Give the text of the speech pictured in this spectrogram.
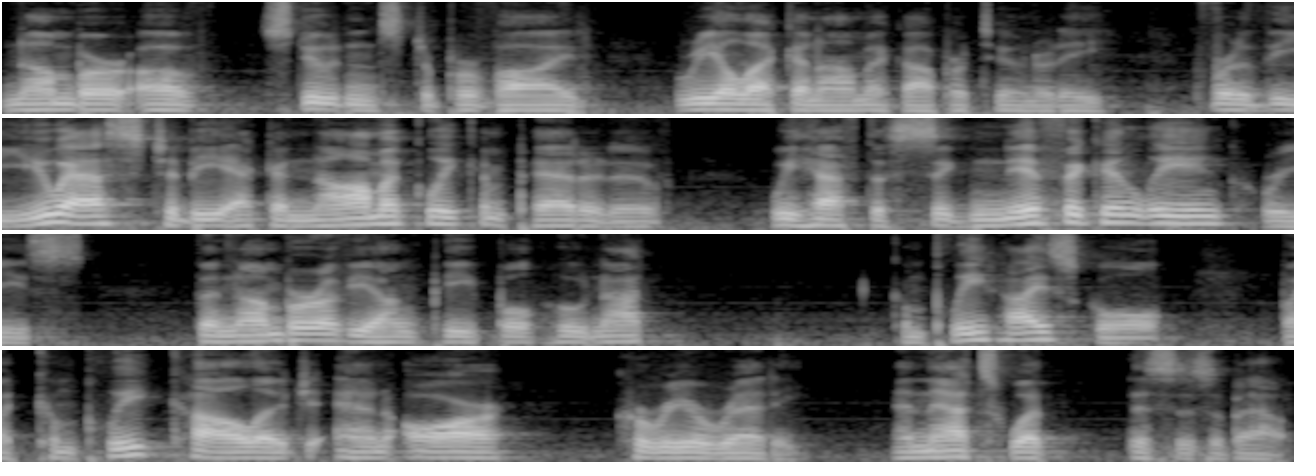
number of students to provide real economic opportunity. For the U.S. to be economically competitive, we have to significantly increase the number of young people who not complete high school, but complete college and are career ready. And that's what this is about.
